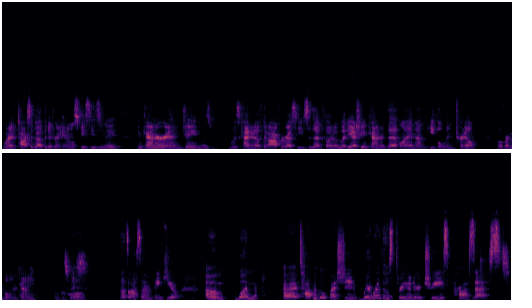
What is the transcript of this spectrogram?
when it talks about the different animal species you may encounter. And Jane was was kind enough to offer us use of that photo. But yeah, she encountered that lion on the Eagle Wind Trail over in Boulder County open space. Cool. That's awesome. Thank you. Um, one uh, topical question Where were those 300 trees processed?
